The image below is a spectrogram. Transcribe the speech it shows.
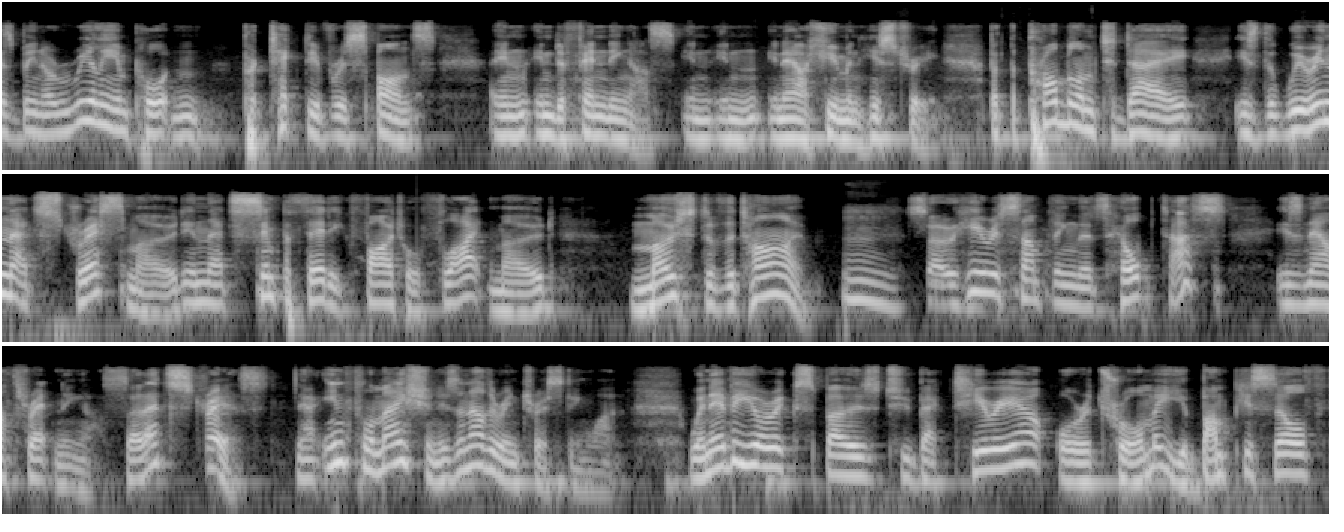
has been a really important protective response in, in defending us in, in, in our human history. But the problem today is that we're in that stress mode, in that sympathetic fight or flight mode most of the time. Mm. So here is something that's helped us is now threatening us. So that's stress. Now, inflammation is another interesting one. Whenever you're exposed to bacteria or a trauma, you bump yourself,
